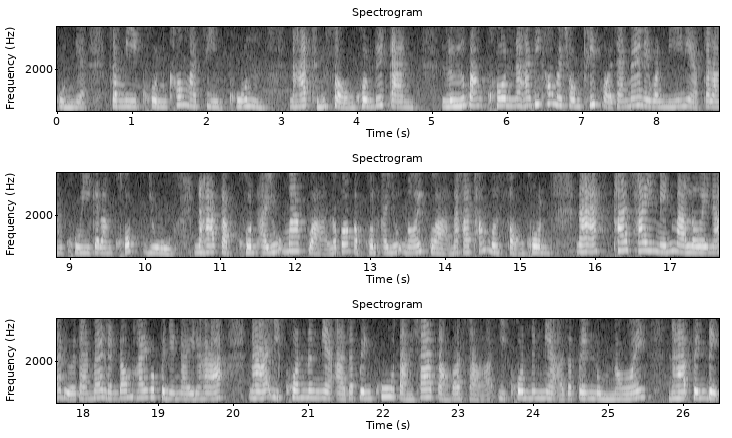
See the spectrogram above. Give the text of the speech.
คุณเนี่ยจะมีคนเข้ามาจีบคุณนะคะถึงสองคนด้วยกัน หรือบางคนนะคะที่เข้ามาชมคลิปของอาจารย์แม่ในวันนี้เนี่ยกำลังคุยกำลังคบอยู่นะคะกับคนอายุมากกว่า แล้วก็กับคนอายุน้อยกว่านะคะทั้งหมด 2 คนนะคะถ้าใช่เม้นต์มาเลยนะเดี๋ยวอาจารย์แม่เรนดอมให้ว่าเป็นยังไงนะคะนะคะอีกคนนึงเนี่ยอาจจะเป็นคู่ต่างชาติต่างภาษา อีกคนนึงเนี่ยอาจจะเป็นหนุ่มน้อยนะคะเป็นเด็ก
